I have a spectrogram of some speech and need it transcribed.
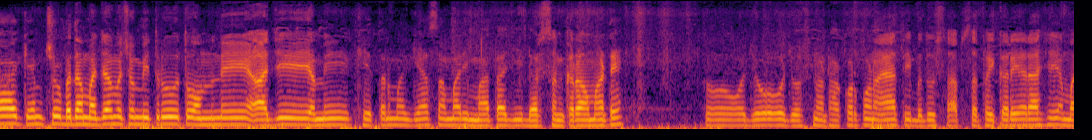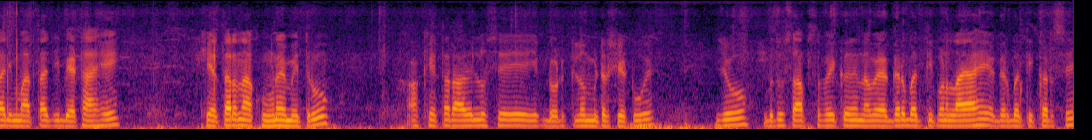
હા, કેમ છો? બધા મજામાં છો મિત્રો? તો અમને આજે અમે ખેતરમાં ગયા છે અમારી માતાજી દર્શન કરવા માટે. તો જો જોશના ઠાકોર પણ આવ્યા તે બધું સાફ સફાઈ કરી રહ્યા છે. અમારી માતાજી બેઠા છે ખેતરના ખૂણે મિત્રો. આ ખેતર આવેલું છે એક દોઢ કિલોમીટર શેટું છે. જો બધું સાફ સફાઈ કરીને હવે અગરબત્તી પણ લાયા છે અગરબત્તી કરશે.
